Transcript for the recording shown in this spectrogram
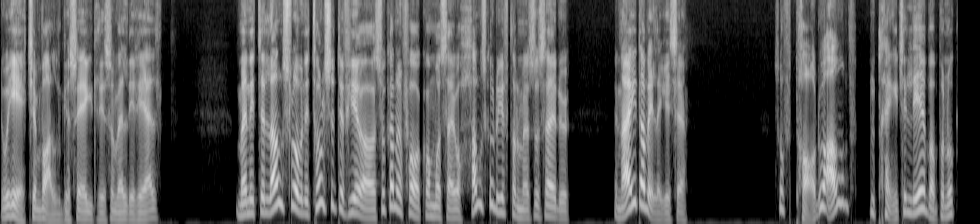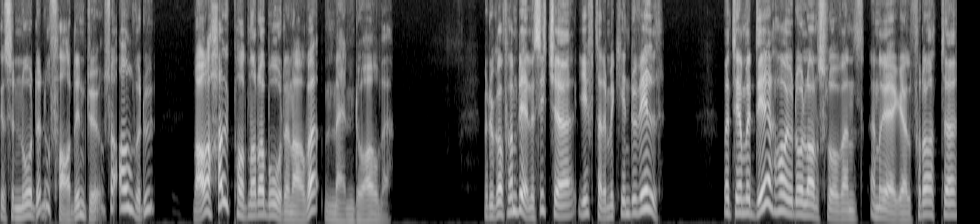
Da er ikke valget så egentlig så veldig reelt. Men etter landsloven i 1274 så kan en far komme og si 'og han skal du gifte deg med', så sier du 'nei, det vil jeg ikke'. Så tar du arv. Du trenger ikke leve på noen som nåde. Når far din dør, så arver du. Bare halvparten av det bror din arver, men du arver. Men du kan fremdeles ikke gifte deg med hvem du vil. Men til og med der har jo da landsloven en regel. For at uh,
